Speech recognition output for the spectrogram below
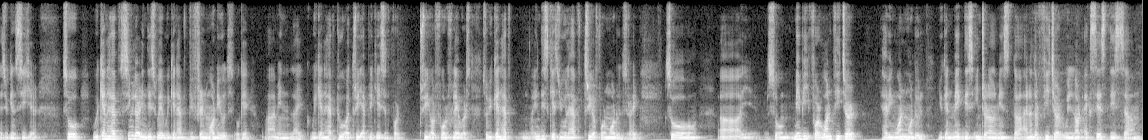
as you can see here. So we can have similar in this way we can have different modules okay? I mean like we can have two or three applications for three or four flavors. So you can have in this case you will have three or four modules right? So uh, so maybe for one feature having one module you can make this internal means the another feature will not access this um,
